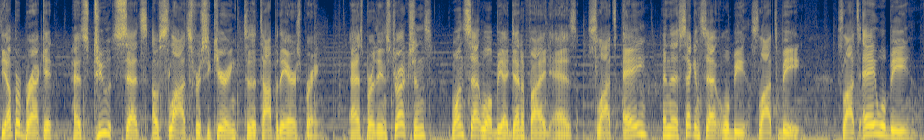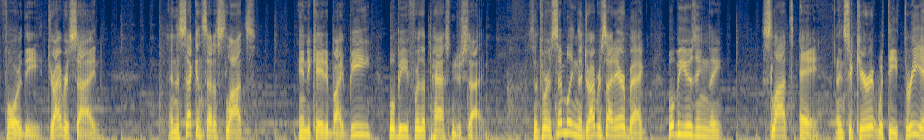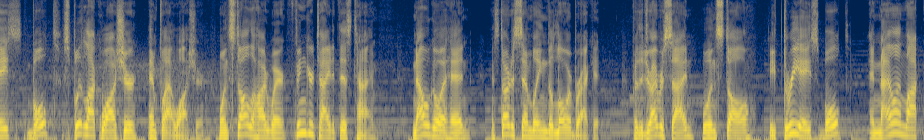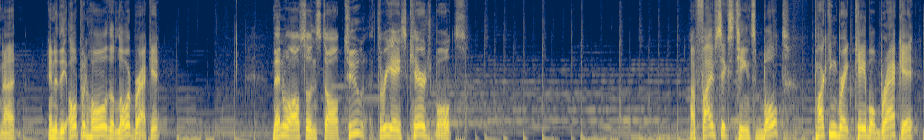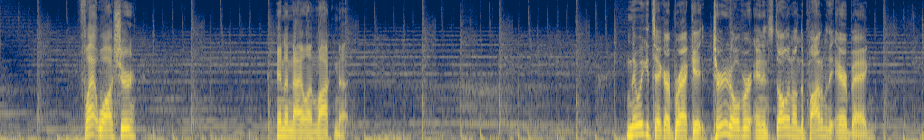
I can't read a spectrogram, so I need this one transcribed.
The upper bracket has two sets of slots for securing to the top of the air spring. As per the instructions, one set will be identified as slots A and the second set will be slots B. Slots A will be for the driver's side, and the second set of slots indicated by B will be for the passenger side. Since we're assembling the driver's side airbag, we'll be using the slots A and secure it with the 3 ace bolt, split lock washer, and flat washer. We'll install the hardware finger tight at this time. Now we'll go ahead and start assembling the lower bracket. For the driver's side, we'll install a 3 ace bolt and nylon lock nut into the open hole of the lower bracket. Then we'll also install two 3 ace carriage bolts, a 5 16 bolt, parking brake cable bracket, flat washer, and a nylon lock nut. And then we can take our bracket, turn it over, and install it on the bottom of the airbag,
